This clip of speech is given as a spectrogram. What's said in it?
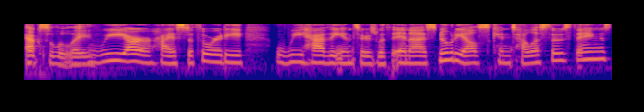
Absolutely. we are our highest authority. We have the answers within us. Nobody else can tell us those things.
